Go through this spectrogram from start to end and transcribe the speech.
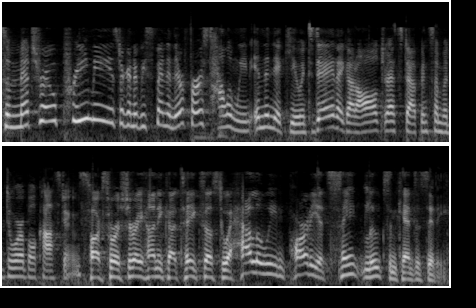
Some Metro preemies are going to be spending their first Halloween in the NICU, and today they got all dressed up in some adorable costumes. Fox 4 Sheree Honeycutt takes us to a Halloween party at St. Luke's in Kansas City.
